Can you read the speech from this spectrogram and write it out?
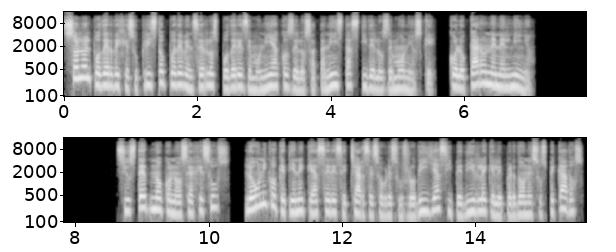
Solo el poder de Jesucristo puede vencer los poderes demoníacos de los satanistas y de los demonios que colocaron en el niño. Si usted no conoce a Jesús, lo único que tiene que hacer es echarse sobre sus rodillas y pedirle que le perdone sus pecados,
